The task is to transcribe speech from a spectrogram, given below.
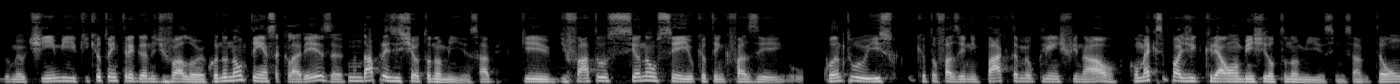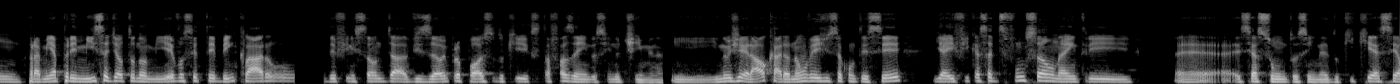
do meu time e o que, que eu estou entregando de valor. Quando não tem essa clareza, não dá para existir autonomia, sabe? Que, de fato, se eu não sei o que eu tenho que fazer, o quanto isso que eu estou fazendo impacta meu cliente final, como é que você pode criar um ambiente de autonomia, assim, sabe? Então, para mim, a premissa de autonomia é você ter bem claro a definição da visão e propósito do que você está fazendo, assim, no time, né? E, e, no geral, cara, eu não vejo isso acontecer e aí fica essa disfunção, né, entre é, esse assunto, assim, né? Do que, que é ser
